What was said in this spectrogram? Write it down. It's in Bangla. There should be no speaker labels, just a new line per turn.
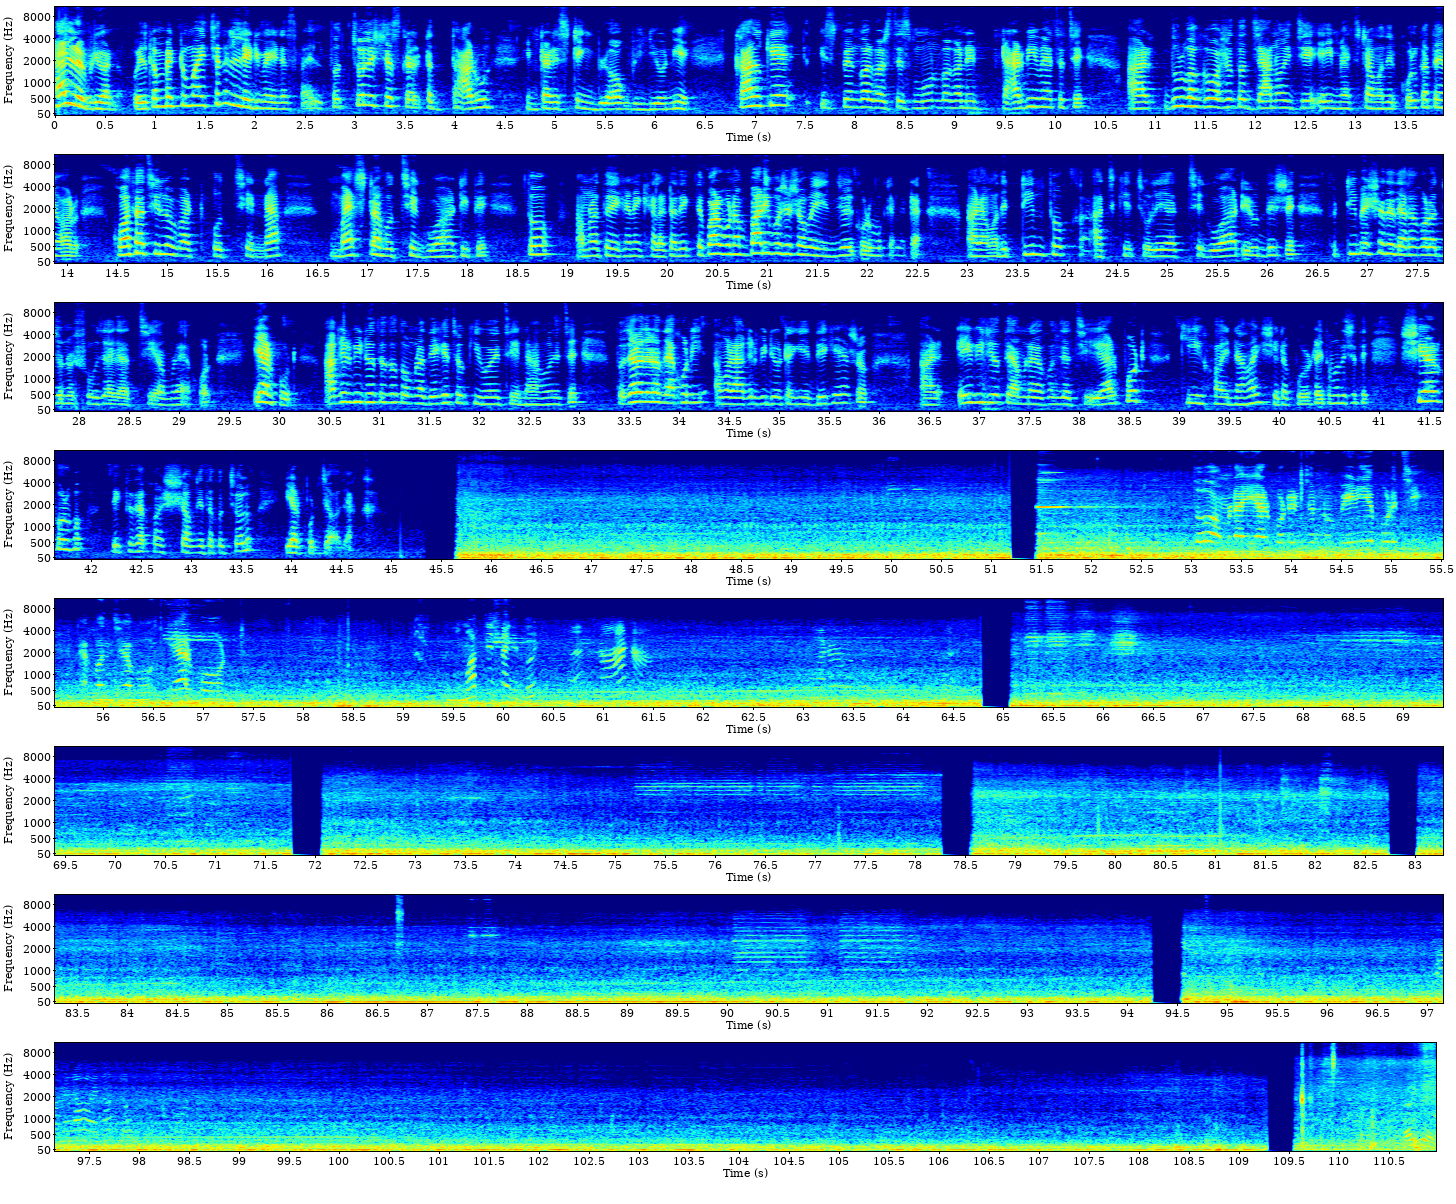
Hello everyone, welcome back to my channel lady minus file. তো চলে এসছে আজকে একটা দারুণ ইন্টারেস্টিং ব্লগ ভিডিও নিয়ে। কালকে ইস্ট বেঙ্গল ভার্সেস মোহনবাগানের ডার্বি ম্যাচ আছে। আর দুর্ভাগ্যবশত জানোই যে এই ম্যাচটা আমাদের কলকাতায় হওয়ার কথা ছিল, বাট হচ্ছে না। ম্যাচটা হচ্ছে গুয়াহাটিতে। তো আমরা তো এখানে খেলাটা দেখতে পারব না। বাড়ি বসে সবাই এনজয় করব খেলাটা। আর আমাদের টিম তো আজকে চলে যাচ্ছে গুয়াহাটির উদ্দেশ্যে। তো টিমের সাথে দেখা করার জন্য সোজা যাচ্ছি আমরা এখন এয়ারপোর্ট আগের ভিডিওতে তো তোমরা দেখেছ কি হয়েছে, না হয়েছে। তো যারা যারা দেখোনি, আমার আগের ভিডিওটা গিয়ে দেখে আসো। আর এই ভিডিওতে আমরা এখন যাচ্ছি এয়ারপোর্ট কি হয়, না হয়, সেটা পুরোটাই তোমাদের সাথে শেয়ার করব। দেখতে থাকো আর সঙ্গে থাকো। চলো এয়ারপোর্ট যাওয়া যাক তো আমরা এয়ারপোর্টের জন্য বেরিয়ে পড়েছি। এখন যাব এয়ারপোর্ট। ঘুমাচ্ছিস নাকি তুই?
